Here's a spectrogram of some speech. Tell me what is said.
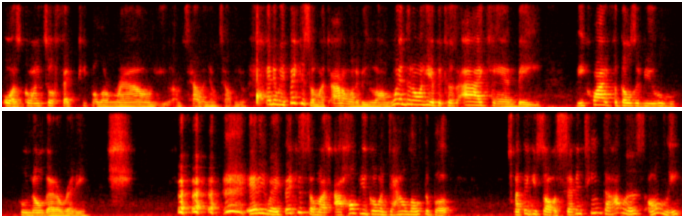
or it's going to affect people around you. I'm telling you, I'm telling you. Anyway, thank you so much. I don't want to be long winded on here because I can be. Be quiet for those of you who who know that already. anyway, thank you so much. I hope you go and download the book. I think you saw it was $17 only,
